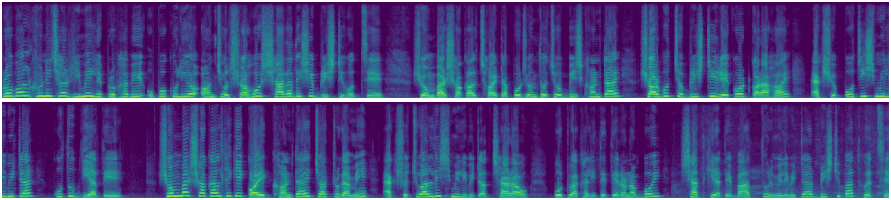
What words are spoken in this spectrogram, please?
প্রবল ঘূর্ণিঝড় রিমেলের প্রভাবে উপকূলীয় অঞ্চল সহ সারা দেশে বৃষ্টি হচ্ছে। সোমবার সকাল ছয়টা পর্যন্ত চব্বিশ ঘন্টায় সর্বোচ্চ বৃষ্টি রেকর্ড করা হয় একশো পঁচিশ মিলিমিটার কুতুবদিয়াতে। সোমবার সকাল থেকে কয়েক ঘন্টায় চট্টগ্রামে একশো চুয়াল্লিশ মিলিমিটার ছাড়াও পটুয়াখালীতে তিরানব্বই সাতক্ষীরাতে বাহাত্তর মিলিমিটার বৃষ্টিপাত হয়েছে।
